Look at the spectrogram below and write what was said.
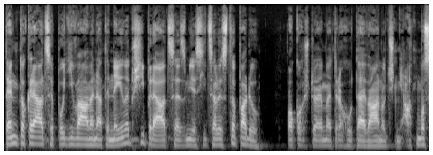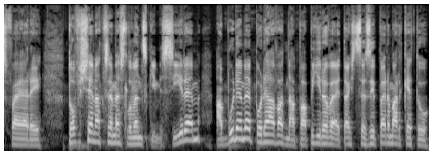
Tentokrát se podíváme na ty nejlepší práce z měsíce listopadu. Okoštujeme trochu té vánoční atmosféry, to vše natřeme slovenským sírem a budeme podávat na papírové tašce z hypermarketu.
